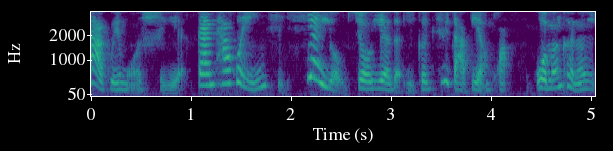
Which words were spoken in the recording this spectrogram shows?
大规模失业，但它会引起现有就业的一个巨大变化。我们可能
